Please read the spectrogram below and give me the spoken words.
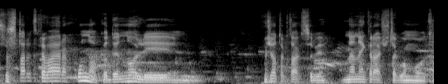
Що Штар відкриває рахунок 1-0 і початок так собі. Не найкраще, так би мовити.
